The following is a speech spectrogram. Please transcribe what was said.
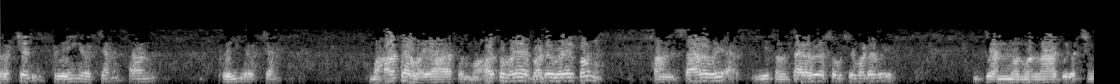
रक्षण रक्षण कारण रक्षण। महत्व भया तो महत भया, बड़े भय कौन? संसार भया, ये संसार भया सबसे बड़े भय। जन्म, मरणादि लक्षण,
